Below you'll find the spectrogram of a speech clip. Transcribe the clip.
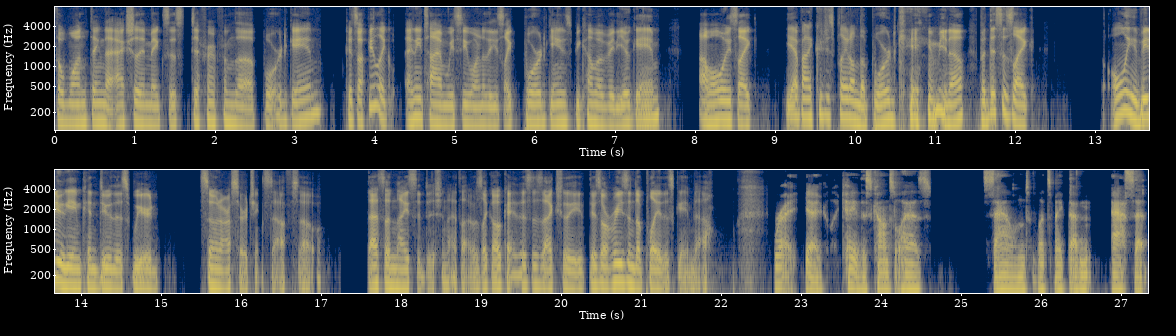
the one thing that actually makes this different from the board game. Because I feel like anytime we see one of these like board games become a video game, I'm always like, yeah, but I could just play it on the board game, you know. But this is like only a video game can do this weird sonar searching stuff. So that's a nice addition. I thought it was like, okay, this is actually there's a reason to play this game now. Right. Yeah. You're like, hey, this console has sound. Let's make that an asset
